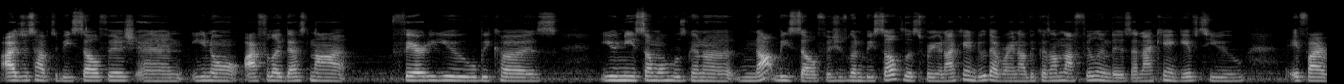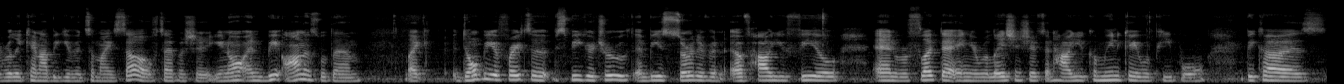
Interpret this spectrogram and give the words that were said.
I just have to be selfish, and you know, I feel like that's not fair to you because you need someone who's gonna not be selfish, who's gonna be selfless for you, and I can't do that right now because I'm not feeling this, and I can't give to you if I really cannot be given to myself, type of shit, you know, and be honest with them. Like, don't be afraid to speak your truth and be assertive in, of how you feel and reflect that in your relationships and how you communicate with people because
